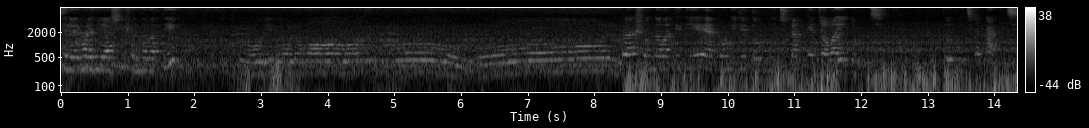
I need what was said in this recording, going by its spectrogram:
ছেলের ঘরে দিয়ে আসি সন্ধ্যাবাতি বল, বল। আমরা সন্ধ্যাবাতি দিয়ে এখন এই যে তরমুজটাকে জবাই করছি তরমুজটা কাটছি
